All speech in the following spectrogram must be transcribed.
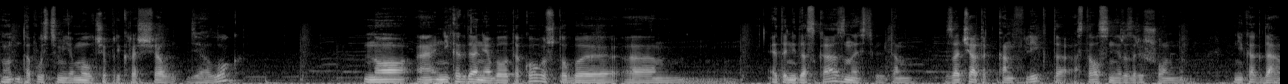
ну, допустим, я молча прекращал диалог, но э, никогда не было такого, чтобы э, эта недосказанность или там зачаток конфликта остался неразрешенным. Никогда.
